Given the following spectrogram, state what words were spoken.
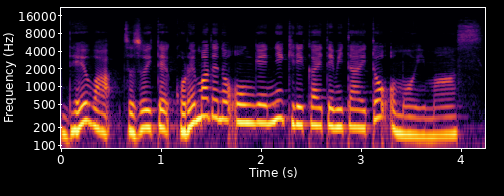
では続いてこれまでの音源に切り替えてみたいと思います。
